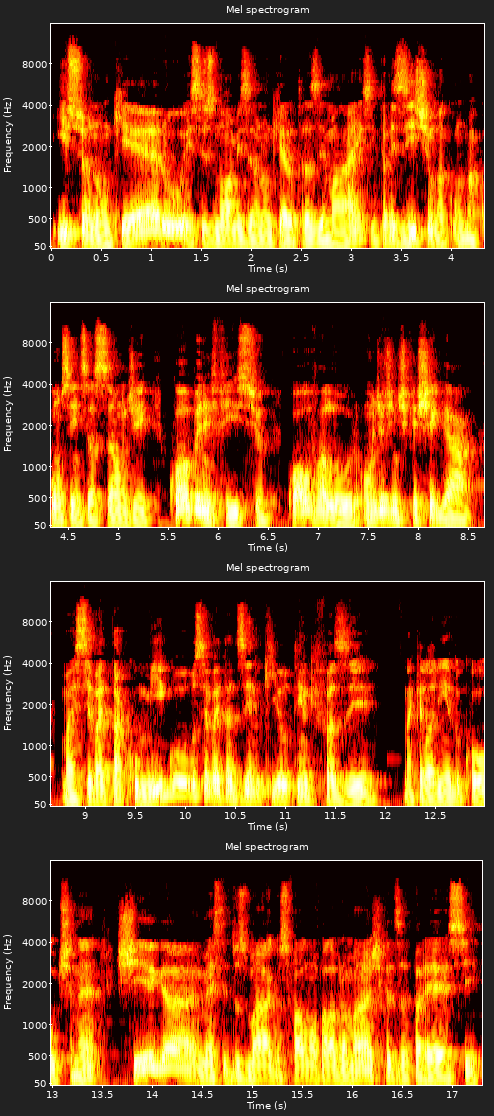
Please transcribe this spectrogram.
Isso eu não quero, esses nomes eu não quero trazer mais. Então existe uma, uma conscientização de qual o benefício, qual o valor, onde a gente quer chegar, mas você vai estar tá comigo ou você vai estar tá dizendo que eu tenho que fazer? Naquela linha do coach, né? Chega, mestre dos magos, fala uma palavra mágica, desaparece.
